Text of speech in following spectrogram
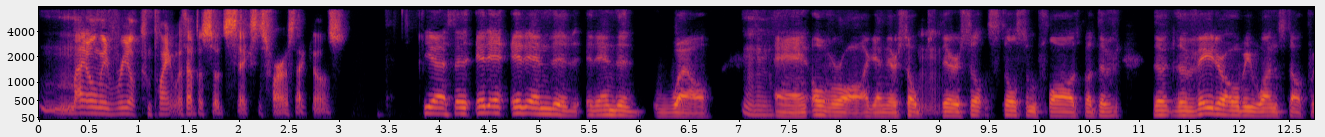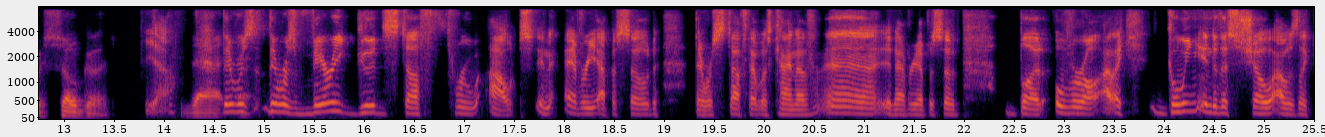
my only real complaint with episode six as far as that goes. Yes, it, it it ended it ended well. hmm And overall, again, there's still Mm. there's still still some flaws, but the the the Vader Obi Wan stuff was so good Yeah. that there was there was very good stuff throughout in every episode. There was stuff that was kind of eh, in every episode, but overall, I like going into this show. I was like,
